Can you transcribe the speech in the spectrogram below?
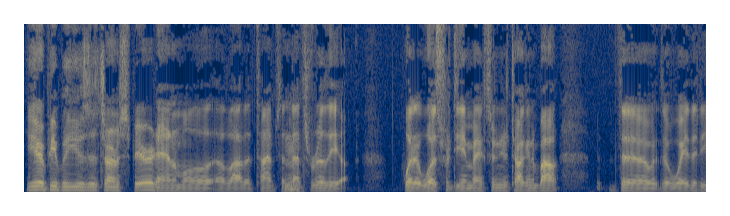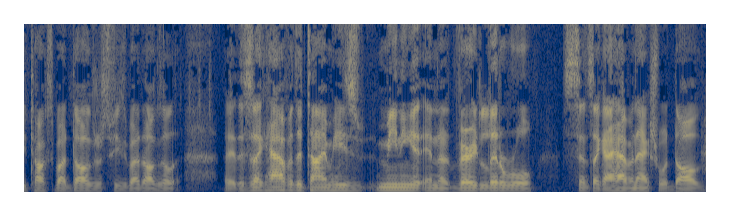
you hear people use the term spirit animal a lot of times, and mm. that's really what it was for DMX. When you're talking about the the way that he talks about dogs or speaks about dogs, it's like half of the time he's meaning it in a very literal sense, like I have an actual dog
